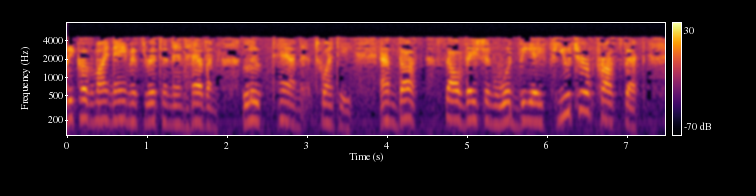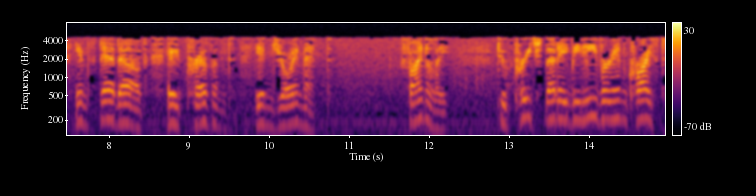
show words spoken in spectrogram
because my name is written in heaven, Luke 10:20, and thus salvation would be a future prospect instead of a present enjoyment. Finally, to preach that a believer in Christ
